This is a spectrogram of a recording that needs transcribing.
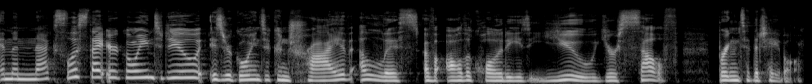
And the next list that you're going to do is you're going to contrive a list of all the qualities you yourself bring to the table.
